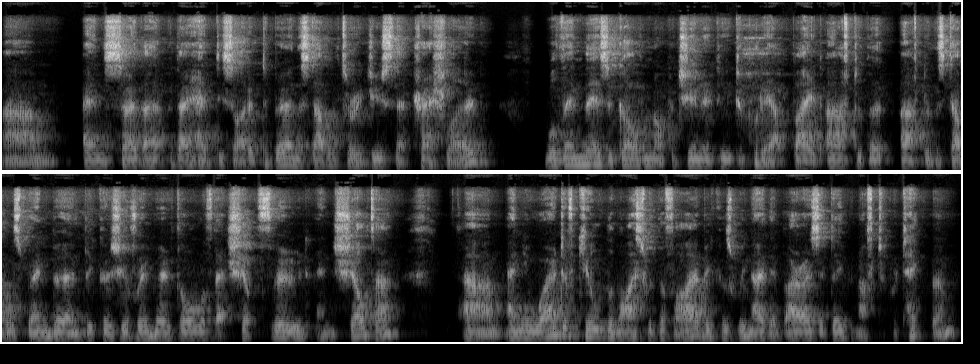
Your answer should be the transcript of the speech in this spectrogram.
um, and so that they had decided to burn the stubble to reduce that trash load. Well, then there's a golden opportunity to put out bait after the after the stubble's been burned because you've removed all of that food and shelter, um, and you won't have killed the mice with the fire because we know their burrows are deep enough to protect them.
